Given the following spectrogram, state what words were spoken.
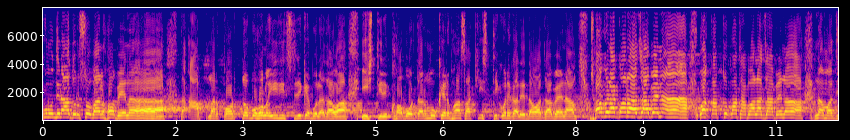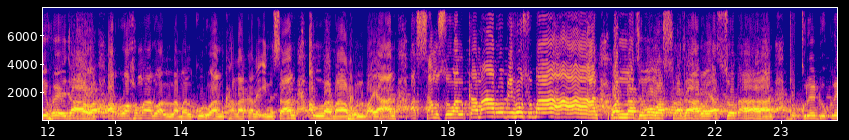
কোনোদিন আদর্শবান হবে না। তা আপনার কর্তব্য হলো স্ত্রীকে বলে দেওয়া। স্ত্রীর খবরদার মুখের ভাষা কিস্তি করে গালে দেওয়া যাবে না। ঝগড়া করা যাবে না। ওয়াকাত্ত কথা বলা যাবে না। নামাজি হয়ে যাও। আর রহমান ও আল্লামাল কুরআন খালাকাল ইনসান আল্লাহ মাহুল বায়ান। আর শামসু আল কামার ও বেহুসবান। ওয়ান নাজমু ওয়াস সাজার ও ইয়াসদান ডুকরে ডুকরে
